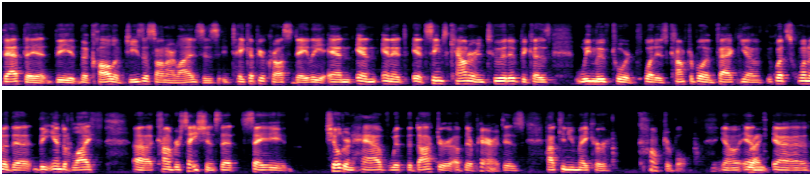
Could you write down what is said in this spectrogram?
that the the the call of jesus on our lives is take up your cross daily? And and and it it seems counterintuitive because we move toward what is comfortable. In fact you know what's one of the the end of life uh, conversations that say children have with the doctor of their parent is how can you make her comfortable you know and uh,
